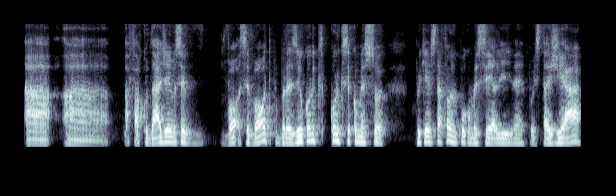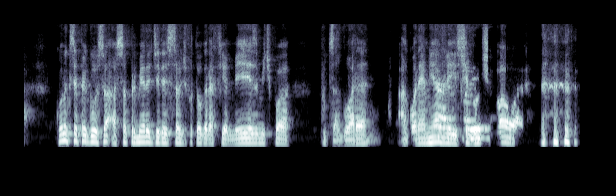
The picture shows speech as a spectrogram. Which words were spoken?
a, a, a faculdade, aí você, você volta para o Brasil? Quando que, quando que você começou? Porque você está falando, pô, comecei ali, né? Pô, estagiar. Quando que você pegou a sua, a sua primeira direção de fotografia mesmo? E, tipo, putz, agora, agora é a minha vez, foi... chegou, chegou a hora.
